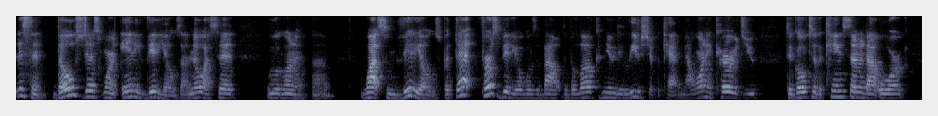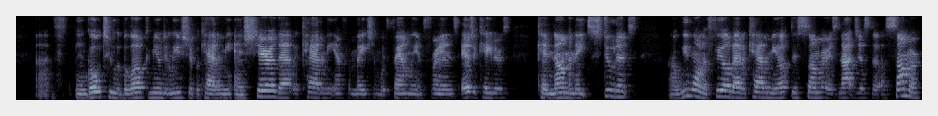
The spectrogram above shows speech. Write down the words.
Listen, those just weren't any videos. I know I said we were going to uh, watch some videos, but that first video was about the Beloved Community Leadership Academy. I want to encourage you to go to the kingcenter.org uh, and go to the Beloved Community Leadership Academy and share that academy information with family and friends. Educators can nominate students. Uh, we want to fill that academy up this summer. It's not just a, a summer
